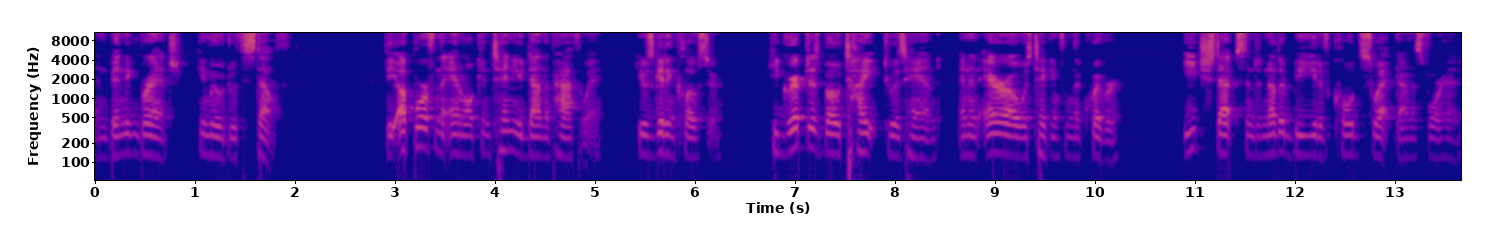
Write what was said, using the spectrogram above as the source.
and bending branch, he moved with stealth. The uproar from the animal continued down the pathway. He was getting closer. He gripped his bow tight to his hand, and an arrow was taken from the quiver. Each step sent another bead of cold sweat down his forehead.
